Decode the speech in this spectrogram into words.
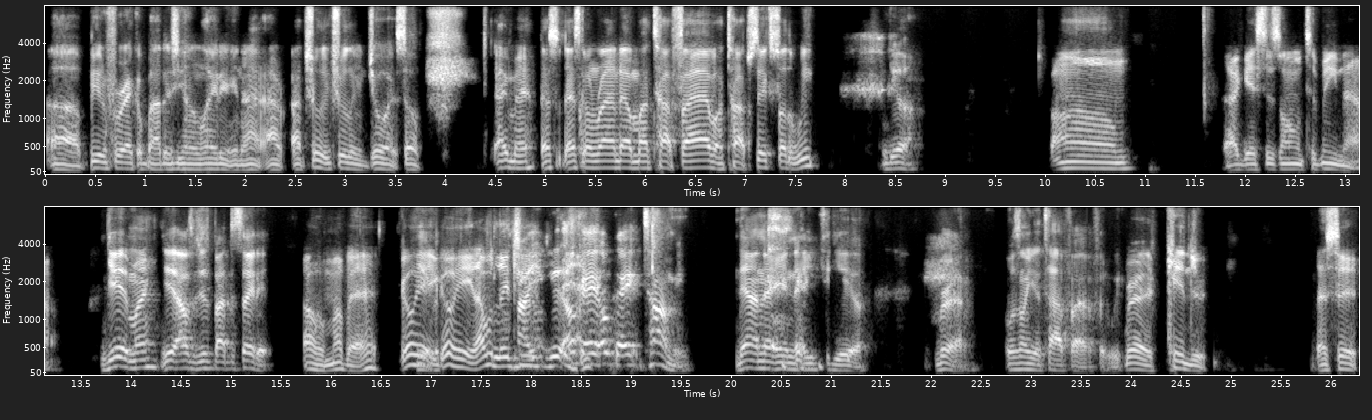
Uh, beautiful record by this young lady, and I, I, I truly, truly enjoy it. So, hey man, that's that's gonna round out my top five or top six for the week. Yeah. Um, I guess it's on to me now. Yeah, man. Yeah, I was just about to say that. Oh, my bad. Go ahead. Yeah. Go ahead. I would let How you. you get- okay, okay. Tommy, down there in the ATL. Bruh, what's on your top five for the week? Bruh, Kendrick. That's it.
